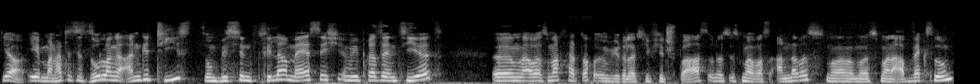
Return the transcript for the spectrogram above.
Ja, eben, man hat es jetzt so lange angeteased, so ein bisschen fillermäßig irgendwie präsentiert, ähm, aber es macht halt doch irgendwie relativ viel Spaß und es ist mal was anderes, mal, mal ist mal eine Abwechslung.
